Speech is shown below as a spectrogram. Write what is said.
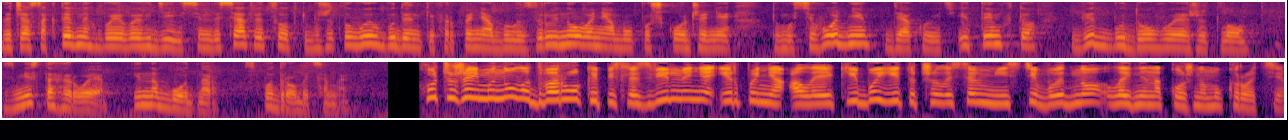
За час активних бойових дій 70% житлових будинків Ірпеня були зруйновані або пошкоджені. Тому сьогодні дякують і тим, хто відбудовує житло. З міста героя Інна Боднар з подробицями. Хоч уже й минуло два роки після звільнення Ірпеня, але які бої точилися в місті, видно ледь не на кожному кроці.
